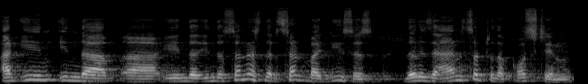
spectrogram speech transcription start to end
And in, in, the, uh, in, the, in the sentence that said by Jesus, there is an answer to the question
